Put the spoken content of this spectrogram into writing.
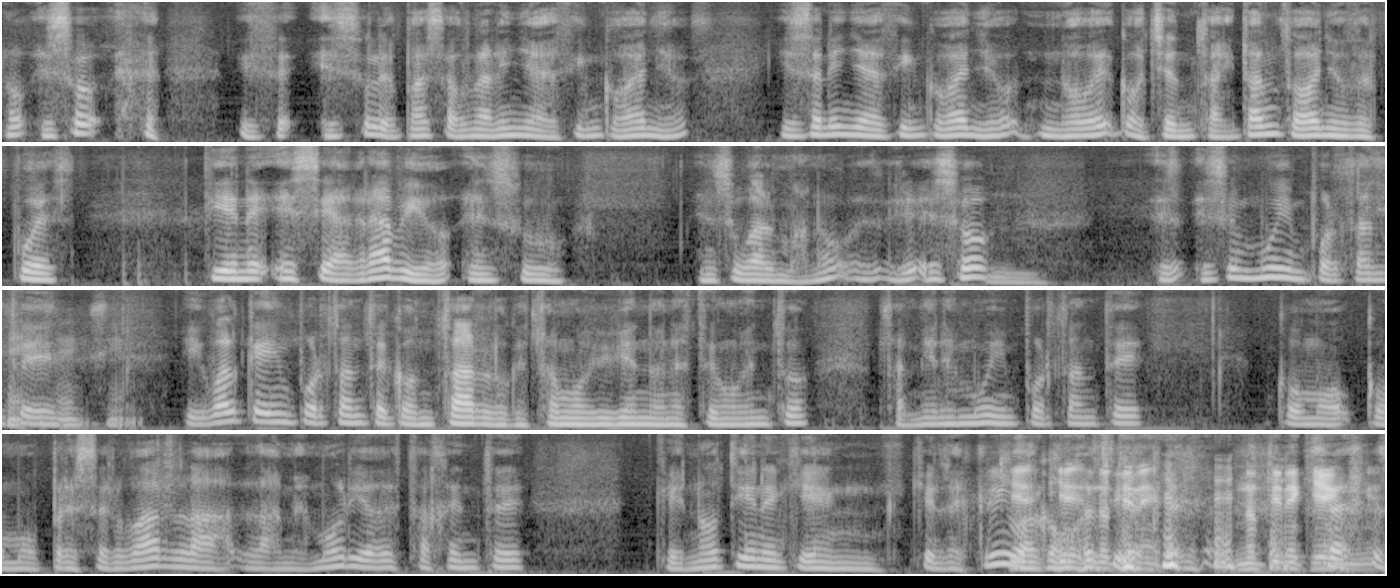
¿no? Eso, dice, eso le pasa a una niña de cinco años y esa niña de cinco años, ochenta y tantos años después, tiene ese agravio en su, en su alma, ¿no? Eso, mm. es, eso es muy importante. Igual que es importante contar lo que estamos viviendo en este momento, también es muy importante como, como preservar la, la memoria de esta gente que no tiene quien, quien le escriba. Como no, tiene, no tiene quien,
